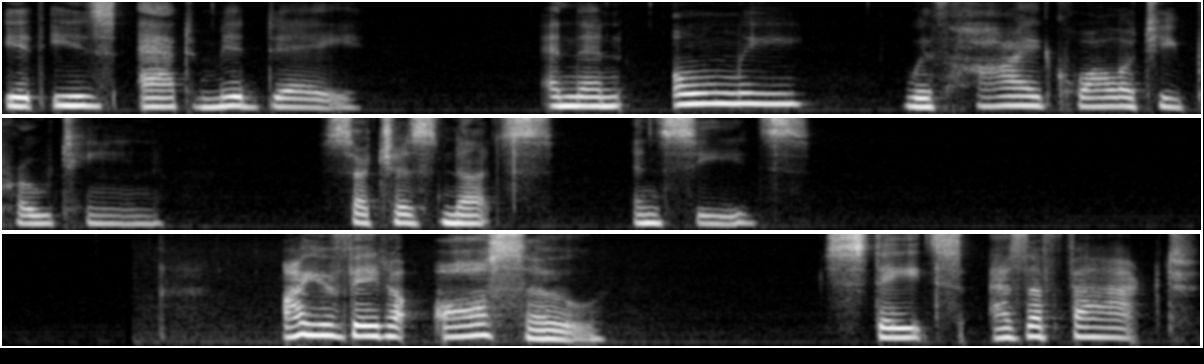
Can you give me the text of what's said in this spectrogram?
it is at midday, and then only with high quality protein, such as nuts and seeds. Ayurveda also states as a fact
